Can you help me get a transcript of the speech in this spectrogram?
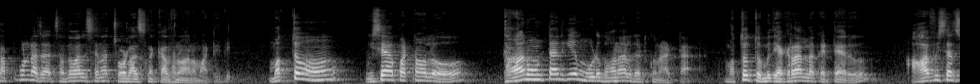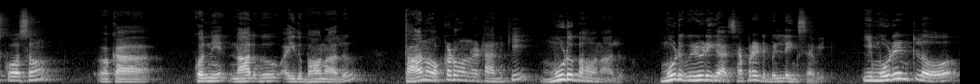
తప్పకుండా చ- చదవాల్సిన చూడాల్సిన కథనం అన్నమాట ఇది. మొత్తం విశాఖపట్నంలో తాను ఉండటానికే మూడు భవనాలు కట్టుకున్నట్ట మొత్తం తొమ్మిది ఎకరాల్లో కట్టారు. ఆఫీసర్స్ కోసం ఒక కొన్ని నాలుగు ఐదు భవనాలు. తాను ఒక్కడ ఉండటానికి మూడు భవనాలు. మూడు విడివిడిగా సెపరేట్ బిల్డింగ్స్ అవి. ఈ మూడింట్లో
